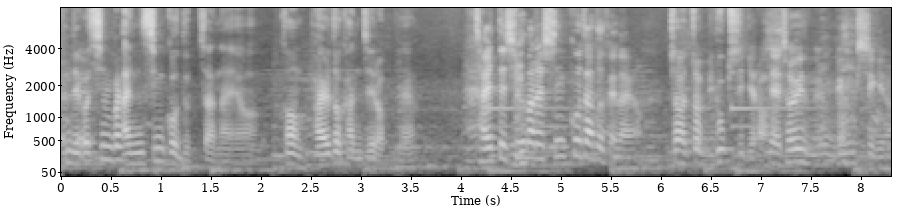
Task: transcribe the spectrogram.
근데 이거 신발 안 신고 눕잖아요 그럼 발도 간지럽나요? 잘 때 신발을 신고 자도 되나요? 저, 저 미국식이라 네, 저희 미국식이라.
